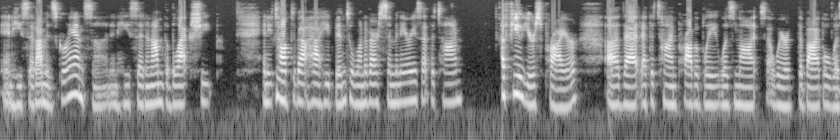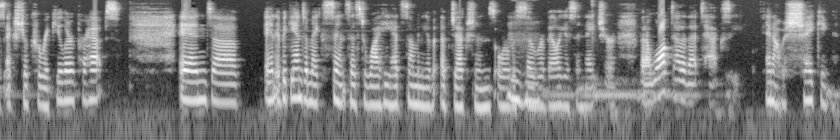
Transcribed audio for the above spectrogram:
and he said, "I'm his grandson," and he said, "And I'm the black sheep." And he hmm. talked about how he'd been to one of our seminaries at the time a few years prior, uh, that at the time probably was not uh, where the Bible was extracurricular, perhaps. And uh, and it began to make sense as to why he had so many objections or was mm-hmm. so rebellious in nature. But I walked out of that taxi and I was shaking.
